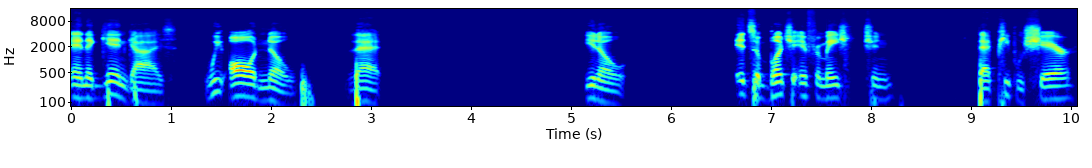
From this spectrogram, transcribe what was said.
And again, guys, we all know that, you know, it's a bunch of information that people share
